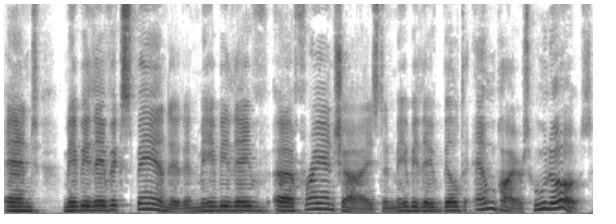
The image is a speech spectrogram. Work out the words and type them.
And maybe they've expanded and maybe they've uh, franchised and maybe they've built empires. Who knows?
